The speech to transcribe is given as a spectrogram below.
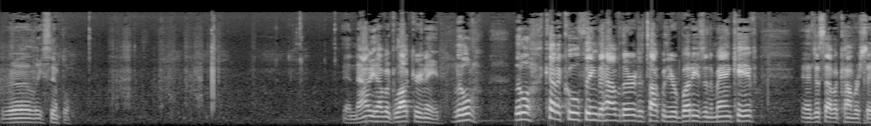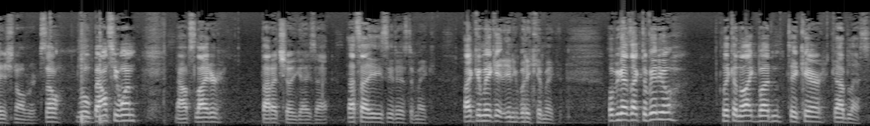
Really simple. And now you have a Glock grenade. Little, little kind of cool thing to have there to talk with your buddies in the man cave and just have a conversation over it. So, little bouncy one. Now it's lighter. Thought I'd show you guys that. That's how easy it is to make. If I can make it, anybody can make it. Hope you guys liked the video. Click on the like button. Take care. God bless.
